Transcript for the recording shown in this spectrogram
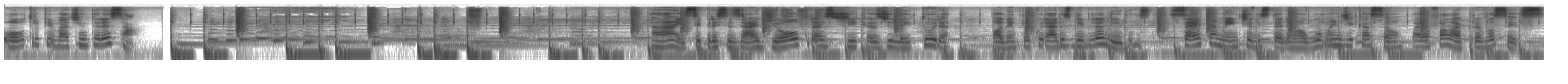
outro que vai te interessar. Ah, e se precisar de outras dicas de leitura, podem procurar os bibliolíderes. Certamente eles terão alguma indicação para falar para vocês.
